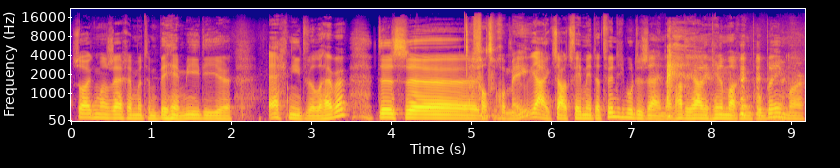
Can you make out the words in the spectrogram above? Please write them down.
zou ik maar zeggen, met een BMI die uh, echt niet wil hebben. Dus... Uh, dat valt gewoon mee? Ja, ik zou 2,20 meter moeten zijn. Dan had ik eigenlijk helemaal geen probleem. Maar,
